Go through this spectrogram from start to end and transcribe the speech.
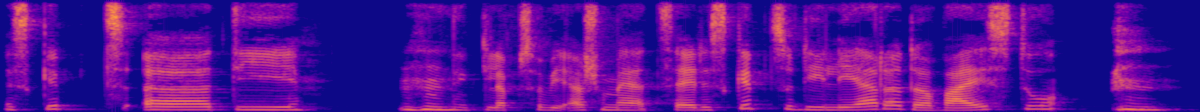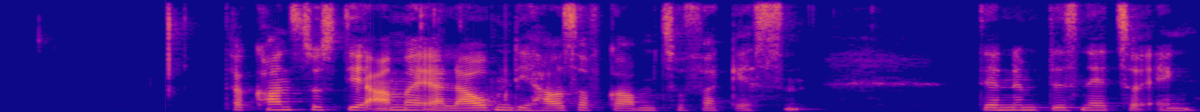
Es gibt äh, die, ich glaube, das habe ich auch schon mal erzählt, es gibt so die Lehrer, da weißt du, da kannst du es dir einmal erlauben, die Hausaufgaben zu vergessen. Der nimmt es nicht so eng.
